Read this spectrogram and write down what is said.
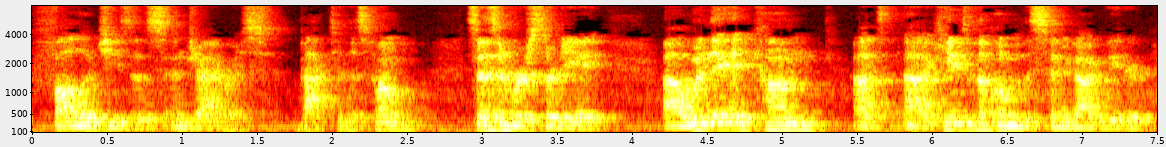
follow Jesus and Jairus back to this home. It says in verse 38 uh, when they had come, uh, uh, came to the home of the synagogue leader,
